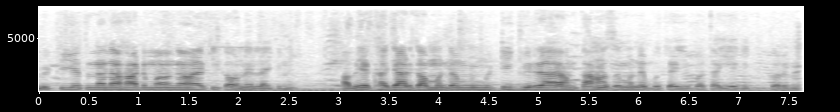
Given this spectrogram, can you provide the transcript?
मिट्टी इतना ना हार्ड महँगा है कि कहने लायक नहीं। अब एक हज़ार का मतलब मिट्टी गिर रहा है हम कहाँ से मैंने बताइए बताइए कि करेंगे?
